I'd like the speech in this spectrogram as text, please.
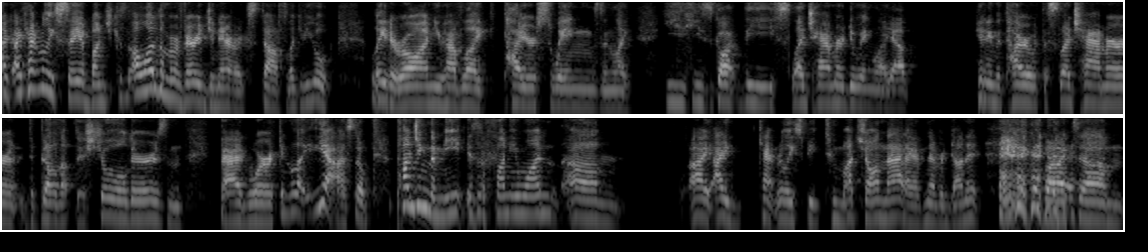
I, I can't really say a bunch because a lot of them are very generic stuff. Like if you go later on, you have like tire swings and like he he's got the sledgehammer doing like yep hitting the tire with the sledgehammer to build up the shoulders and bag work and like yeah so punching the meat is a funny one um i i can't really speak too much on that i have never done it but um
